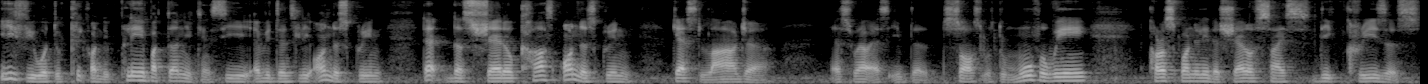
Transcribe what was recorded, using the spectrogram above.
if you were to click on the play button you can see evidently on the screen that the shadow cast on the screen gets larger as well as if the source was to move away correspondingly the shadow size decreases.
